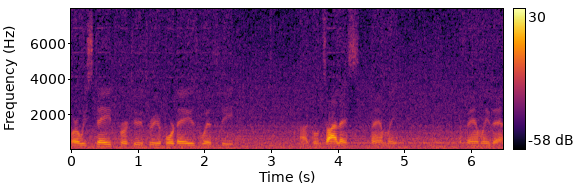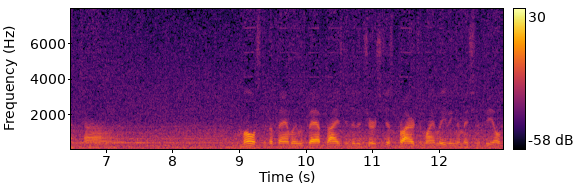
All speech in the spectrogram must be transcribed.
where we stayed for two, three, or four days with the uh, Gonzalez family, a family that uh, most of the family was baptized into the church just prior to my leaving the mission field.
